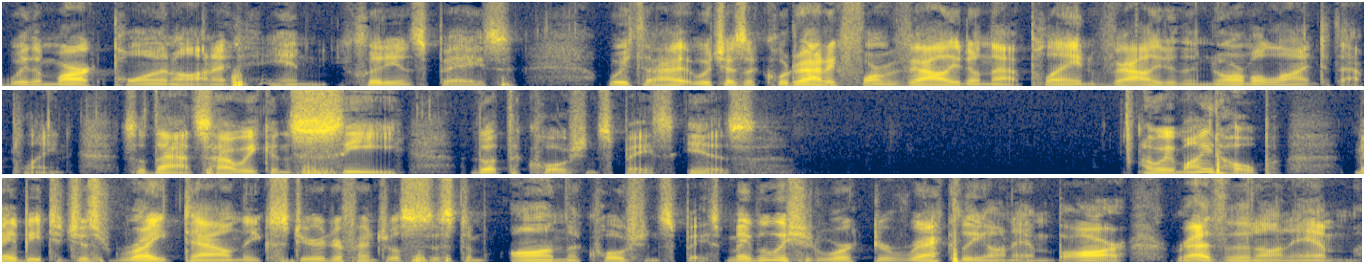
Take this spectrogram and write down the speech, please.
with a marked point on it in Euclidean space, with, uh, which has a quadratic form valued on that plane, valued in the normal line to that plane. So that's how we can see what the quotient space is. And we might hope maybe to just write down the exterior differential system on the quotient space. Maybe we should work directly on m bar rather than on m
